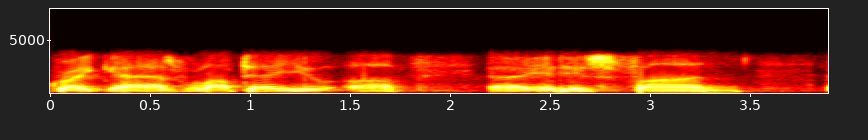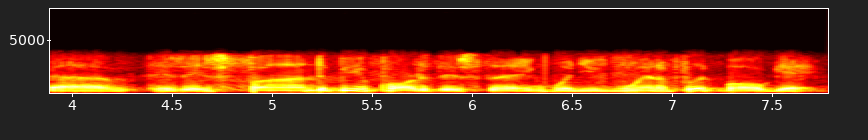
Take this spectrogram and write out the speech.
great guys. Well, I'll tell you, uh, uh, it is fun. Uh, it is fun to be a part of this thing when you win a football game.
